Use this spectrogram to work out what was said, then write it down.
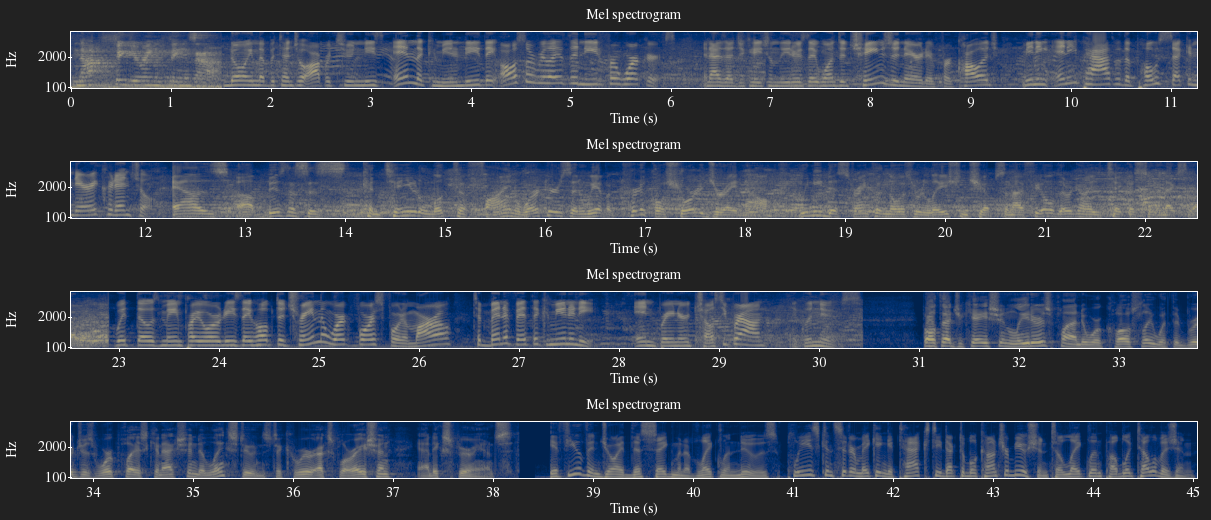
not figuring things out. Knowing the potential opportunities in the community, they also realize the need for workers. And as education leaders, they want to change the narrative for college, meaning any path with a post secondary credential. As uh, businesses continue to look to find workers, and we have a critical shortage right now, we need to strengthen those relationships, and I feel they're going to take us to the next level. With those main priorities, they hope to train the workforce for tomorrow to benefit the community. In Brainerd, Chelsea Brown, Lakeland News. Both education leaders plan to work closely with the Bridges Workplace Connection to link students to career exploration and experience. If you've enjoyed this segment of Lakeland News, please consider making a tax-deductible contribution to Lakeland Public Television.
